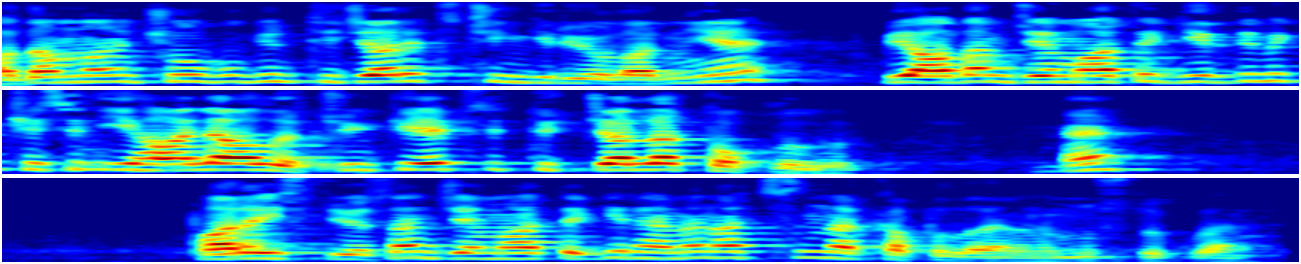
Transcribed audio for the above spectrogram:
Adamların çoğu bugün ticaret için giriyorlar. Niye? Bir adam cemaate girdi mi kesin ihale alır. Çünkü hepsi tüccarlar topluluğu. He? Para istiyorsan cemaate gir hemen açsınlar kapılarını, musluklarını.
